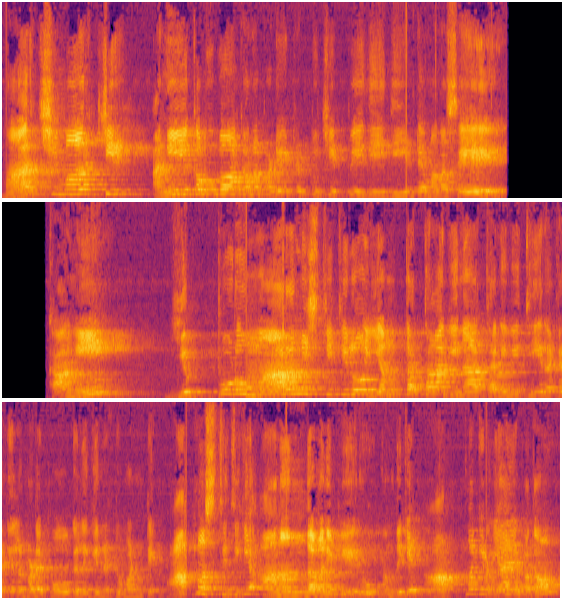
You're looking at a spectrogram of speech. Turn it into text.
మార్చి మార్చి అనేకముగా కనపడేటట్టు చెప్పేది ఏది అంటే మనసే. కానీ ఎప్పుడు మారని స్థితిలో ఎంత తాగినా తనివి తీరక నిలబడిపోగలిగినటువంటి ఆత్మస్థితికి ఆనందమని పేరు. అందుకే ఆత్మకి పర్యాయ పదం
